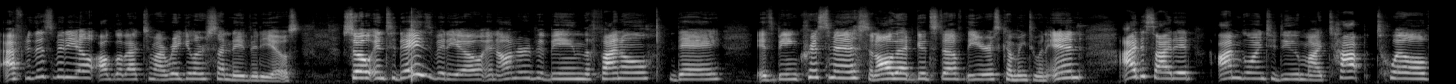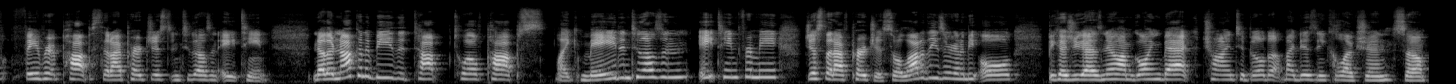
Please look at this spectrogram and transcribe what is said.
after this video, I'll go back to my regular Sunday videos. So in today's video, in honor of it being the final day, it's being Christmas and all that good stuff, the year is coming to an end, I decided I'm going to do my top 12 favorite pops that I purchased in 2018. Now, they're not going to be the top 12 pops, like, made in 2018 for me, just that I've purchased. So a lot of these are going to be old because you guys know I'm going back trying to build up my Disney collection. So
